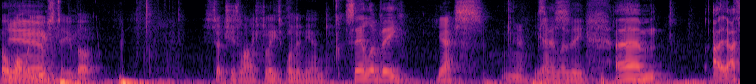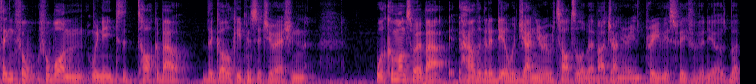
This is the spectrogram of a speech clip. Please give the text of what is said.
or what we're used to, but such is life. Leeds won in the end. C'est V. Yes. Yeah, Yes. c'est la. Um, I, I think for for one, we need to talk about the goalkeeping situation. We'll come on to about how they're going to deal with January. We've talked a little bit about January in previous FIFA videos, but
